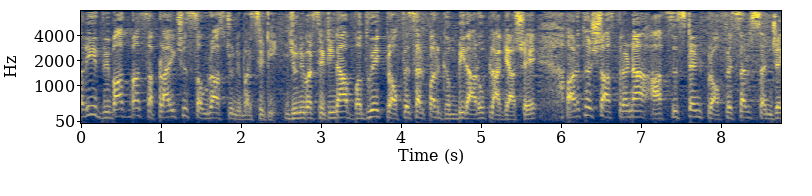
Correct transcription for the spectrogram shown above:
ફરી વિવાદમાં સપડાઈ છે સૌરાષ્ટ્ર યુનિવર્સિટી. યુનિવર્સિટીના વધુ એક પ્રોફેસર પર ગંભીર આરોપ લાગ્યા છે. અર્થશાસ્ત્રના આસિસ્ટન્ટ પ્રોફેસર સંજય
